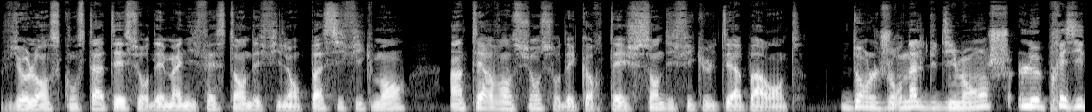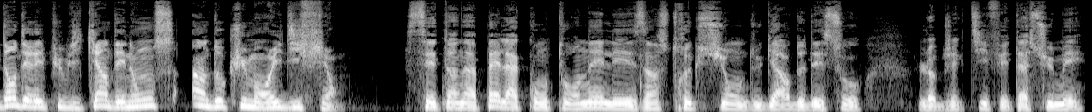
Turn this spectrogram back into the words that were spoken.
violence constatée sur des manifestants défilant pacifiquement, intervention sur des cortèges sans difficulté apparente. Dans le journal du dimanche, le président des Républicains dénonce un document édifiant. C'est un appel à contourner les instructions du garde des Sceaux. L'objectif est assumé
